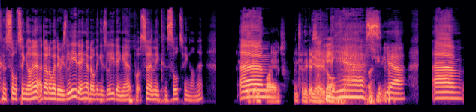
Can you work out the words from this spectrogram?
consulting on it. I don't know whether he's leading. I don't think he's leading it, but certainly consulting on it. Until he gets Um, fired, until he gets yeah, laid off. Yes, yeah. Um,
